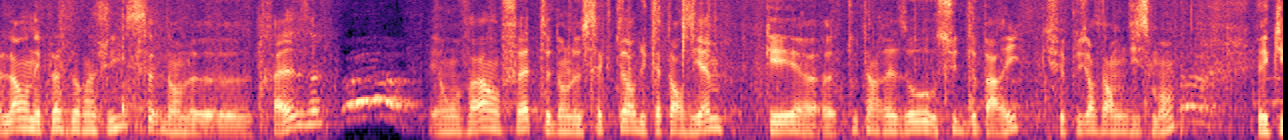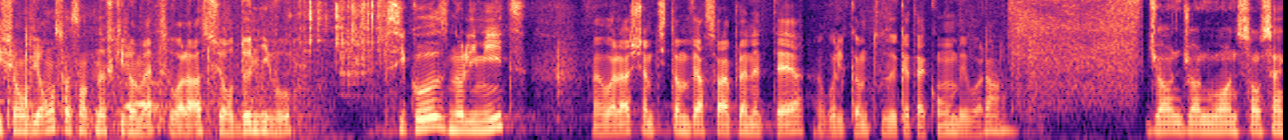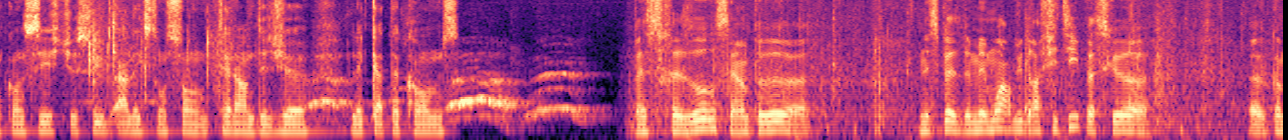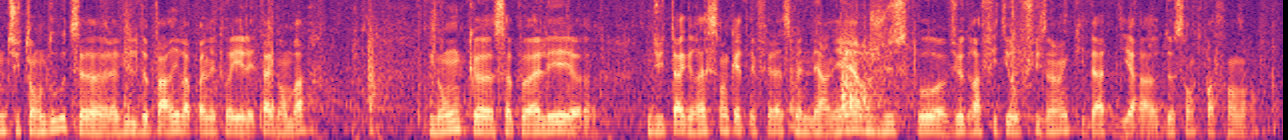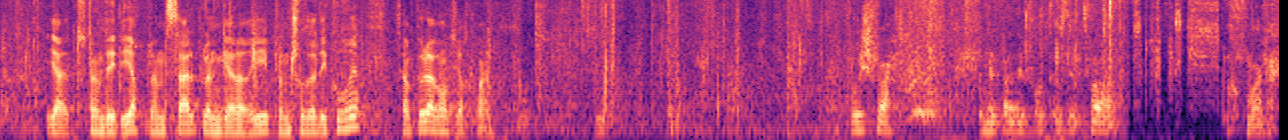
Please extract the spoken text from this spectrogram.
Là, on est place de Rungis, dans le 13. Et on va en fait dans le secteur du 14e, qui est euh, tout un réseau au sud de Paris, qui fait plusieurs arrondissements et qui fait environ 69 km, voilà, sur deux niveaux. Psychose, nos limites. Euh, voilà, je suis un petit homme vert sur la planète Terre. Welcome to the catacombe, et voilà. John John 1 156, je suis à l'extension terrain de jeu, les catacombes. Ben, ce réseau, c'est un peu euh, une espèce de mémoire du graffiti parce que, euh, euh, comme tu t'en doutes, la ville de Paris va pas nettoyer les tags en bas. Donc ça peut aller du tag récent qui a été fait la semaine dernière jusqu'au vieux graffiti au fusain qui date d'il y a 200-300 ans. Il y a tout un délire, plein de salles, plein de galeries, plein de choses à découvrir. C'est un peu l'aventure quand même. Bouge pas. Je n'ai pas de photos de toi. Voilà.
